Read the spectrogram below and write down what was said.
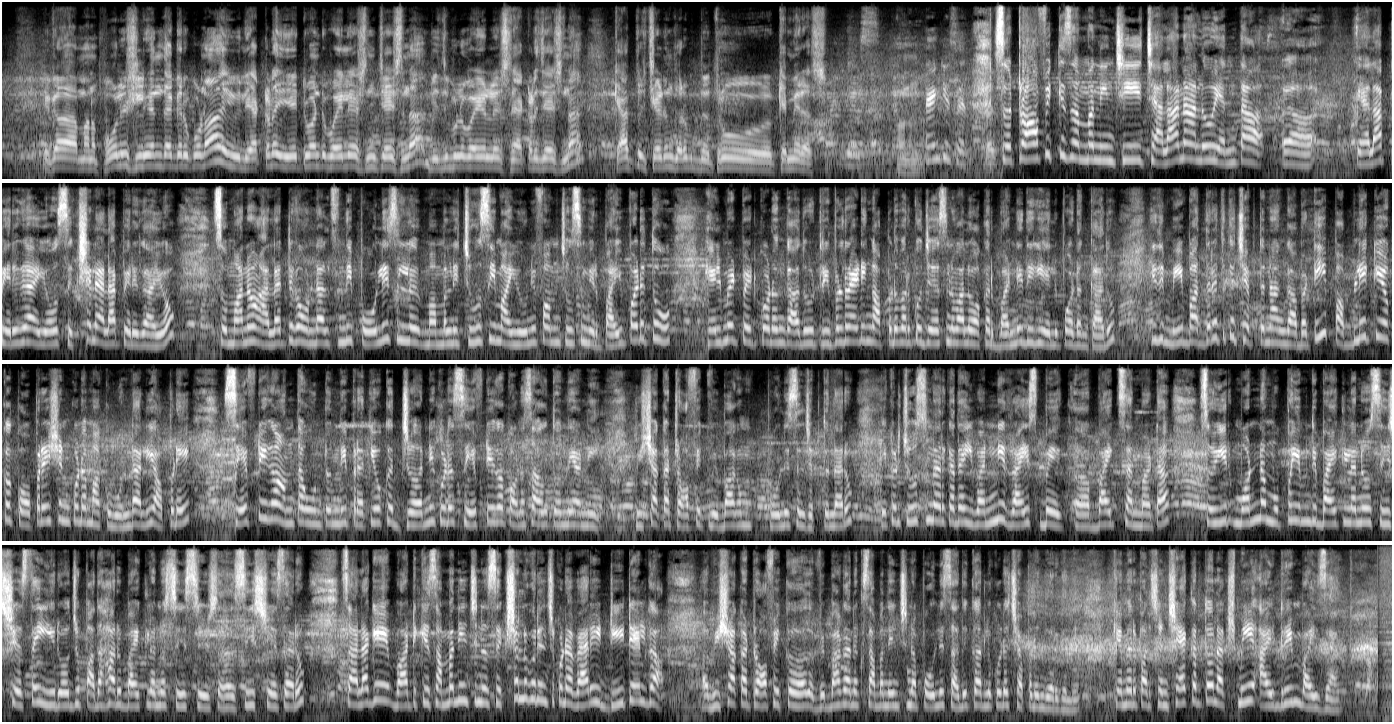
ఇక మన పోలీసులు లేని దగ్గర కూడా వీళ్ళు ఎక్కడ ఎటువంటి ఎటువంటి వయోలేషన్ చేసినా విజిబుల్ వయోలేషన్ ఎక్కడ చేసినా క్యాప్చర్ చేయడం జరుగుతుంది త్రూ కెమెరాస్ అవును థ్యాంక్ యూ సార్ సో ట్రాఫిక్కి సంబంధించి చలానాలు ఎంత ఎలా పెరిగాయో శిక్షలు ఎలా పెరిగాయో సో మనం అలర్ట్గా ఉండాల్సింది పోలీసులు మమ్మల్ని చూసి మా యూనిఫామ్ చూసి మీరు భయపడుతూ హెల్మెట్ పెట్టుకోవడం కాదు ట్రిపుల్ రైడింగ్ అప్పటి వరకు చేసిన వాళ్ళు ఒకరు బండి దిగి వెళ్ళిపోవడం కాదు ఇది మీ భద్రతకి చెప్తున్నాం కాబట్టి పబ్లిక్ యొక్క కోఆపరేషన్ కూడా మాకు ఉండాలి అప్పుడే సేఫ్టీగా అంతా ఉంటుంది ప్రతి ఒక్క జర్నీ కూడా సేఫ్టీగా కొనసాగుతుంది కొనసాగుతుంది అని విశాఖ ట్రాఫిక్ విభాగం పోలీసులు చెప్తున్నారు ఇక్కడ చూస్తున్నారు కదా ఇవన్నీ రైస్ బైక్స్ అనమాట సో ఈ మొన్న ముప్పై ఎనిమిది బైక్లను సీజ్ చేస్తే ఈరోజు పదహారు బైక్లను సీజ్ సీజ్ చేశారు సో అలాగే వాటికి సంబంధించిన శిక్షల గురించి కూడా వెరీ డీటెయిల్గా విశాఖ ట్రాఫిక్ విభాగానికి సంబంధించిన పోలీస్ అధికారులు కూడా చెప్పడం జరిగింది కెమెరా పర్సన్ శేఖర్తో లక్ష్మి ఐ డ్రీమ్ వైజాగ్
